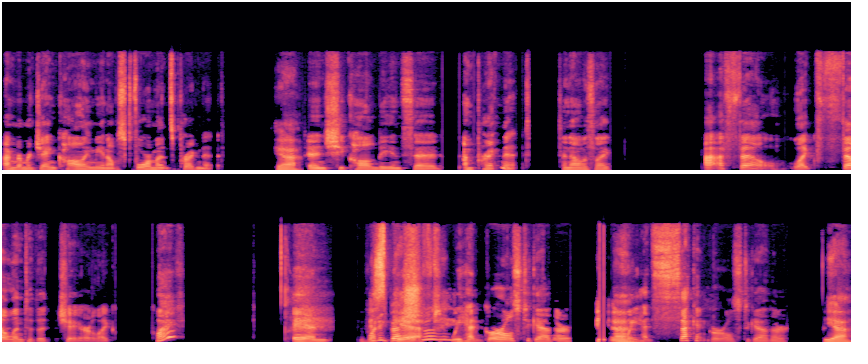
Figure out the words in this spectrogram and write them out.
I remember Jane calling me and I was four months pregnant Yeah. and she called me and said, I'm pregnant. And I was like, I, I fell, like fell into the chair, like, what? And what a gift. We had girls together Yeah. and we had second girls together. yeah.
